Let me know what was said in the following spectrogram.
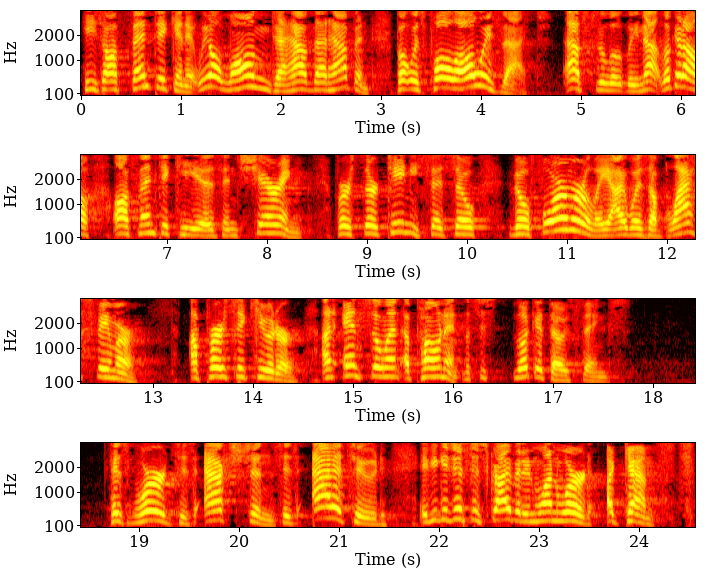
He's authentic in it. We all long to have that happen. But was Paul always that? Absolutely not. Look at how authentic he is in sharing. Verse 13, he says, So, though formerly I was a blasphemer, a persecutor, an insolent opponent. Let's just look at those things. His words, his actions, his attitude. If you could just describe it in one word, against.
